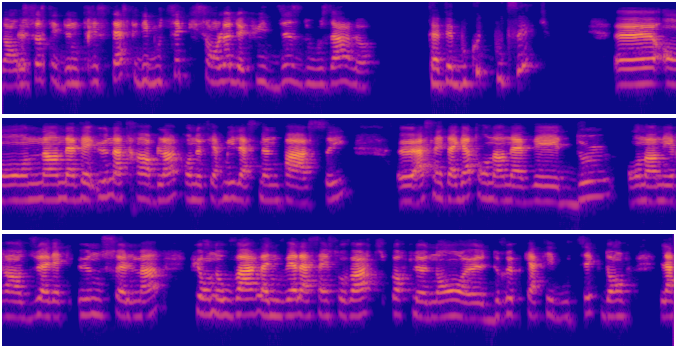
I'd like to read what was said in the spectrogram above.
Donc, ça, c'est d'une tristesse. Puis des boutiques qui sont là depuis 10-12 ans. Là. Tu avais beaucoup de boutiques? Euh, on en avait une à Tremblant qu'on a fermée la semaine passée. Euh, à Sainte-Agathe, on en avait deux. On en est rendu avec une seulement. Puis on a ouvert la nouvelle à Saint-Sauveur qui porte le nom euh, Drup Café Boutique. Donc, la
